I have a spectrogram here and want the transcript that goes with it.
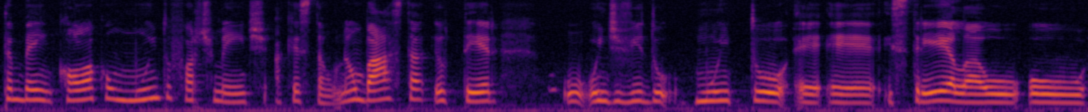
também colocam muito fortemente a questão. Não basta eu ter o, o indivíduo muito é, é, estrela ou, ou,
